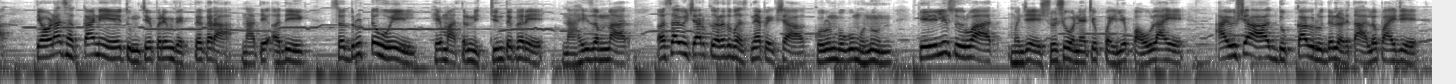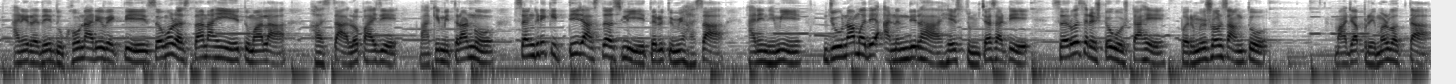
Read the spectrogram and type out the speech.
तेवढ्याच हक्काने तुमचे प्रेम व्यक्त करा नाते अधिक सदृढ होईल हे मात्र निश्चिंत करे नाही जमणार असा विचार करत बसण्यापेक्षा करून बघू म्हणून केलेली सुरुवात म्हणजे यशस्वी होण्याचे पहिले पाऊल आहे. आयुष्यात दुःखाविरुद्ध लढता आलं पाहिजे आणि हृदय दुखवणारी व्यक्ती समोर असतानाही तुम्हाला हसता आलं पाहिजे. बाकी मित्रांनो संकटे किती जास्त असली तरी तुम्ही हसा आणि नेहमी जीवनामध्ये आनंदी राहा हेच तुमच्यासाठी सर्वश्रेष्ठ गोष्ट आहे. परमेश्वर सांगतो माझ्या प्रेमळ भक्ता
